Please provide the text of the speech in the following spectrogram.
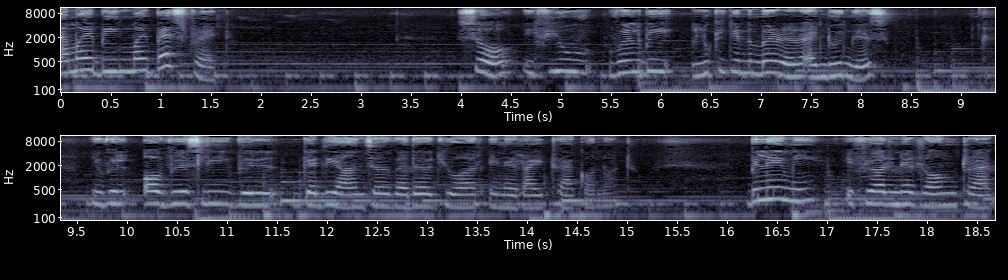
Am i being my best friend so, if you will be looking in the mirror and doing this, you will obviously will get the answer whether you are in a right track or not. Believe me, if you are in a wrong track,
